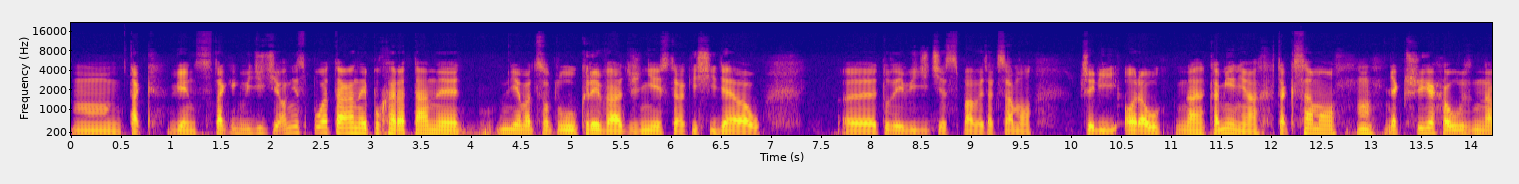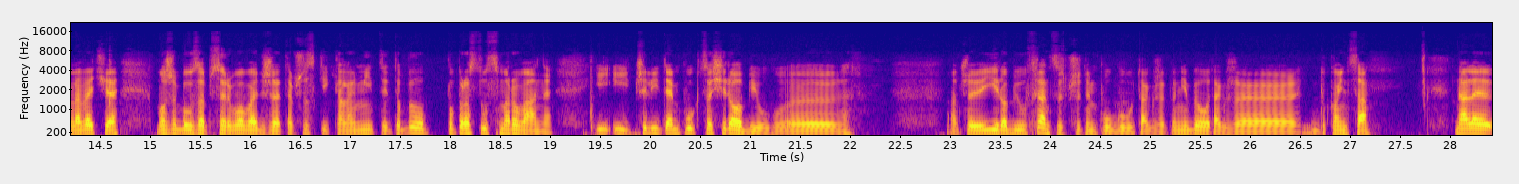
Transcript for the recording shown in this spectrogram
Mm, tak, więc tak jak widzicie, on jest płatany, poharatany, nie ma co tu ukrywać, nie jest to jakiś ideał. E, tutaj widzicie spawy tak samo, czyli orał na kamieniach. Tak samo hmm, jak przyjechał na lawecie, można było zaobserwować, że te wszystkie kalamity to było po prostu smarowane. I, i czyli ten pług coś robił. E, znaczy i robił Francuz przy tym pługu, także to nie było tak, że do końca no ale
